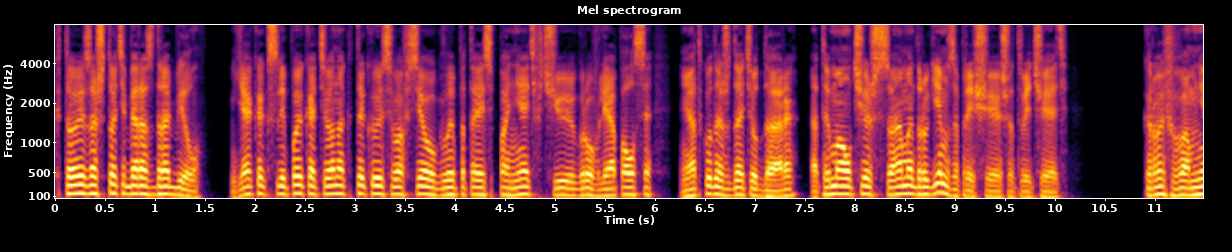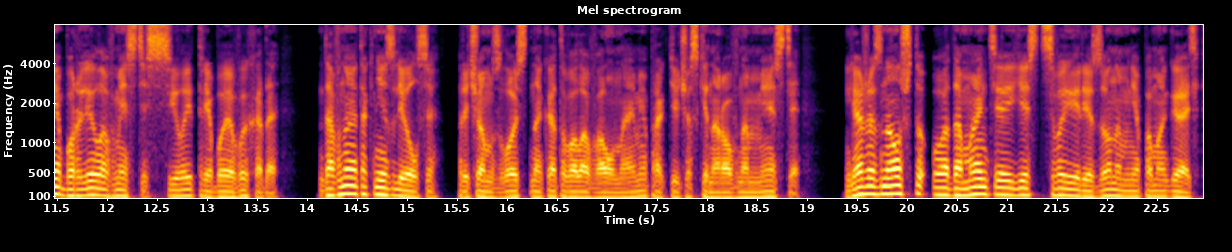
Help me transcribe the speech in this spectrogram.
«Кто и за что тебя раздробил?» Я, как слепой котенок, тыкаюсь во все углы, пытаясь понять, в чью игру вляпался, и откуда ждать удара, а ты молчишь сам и другим запрещаешь отвечать. Кровь во мне бурлила вместе с силой, требуя выхода. Давно я так не злился, причем злость накатывала волнами практически на ровном месте. Я же знал, что у Адамантия есть свои резоны мне помогать,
